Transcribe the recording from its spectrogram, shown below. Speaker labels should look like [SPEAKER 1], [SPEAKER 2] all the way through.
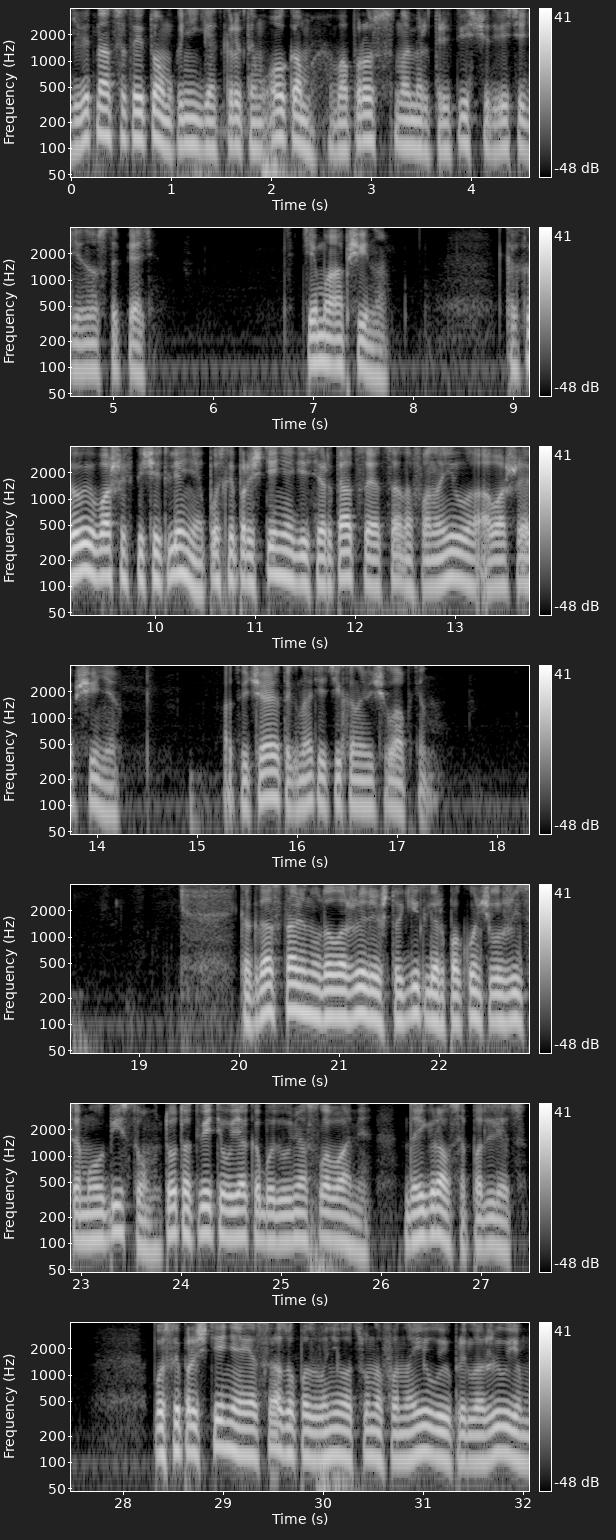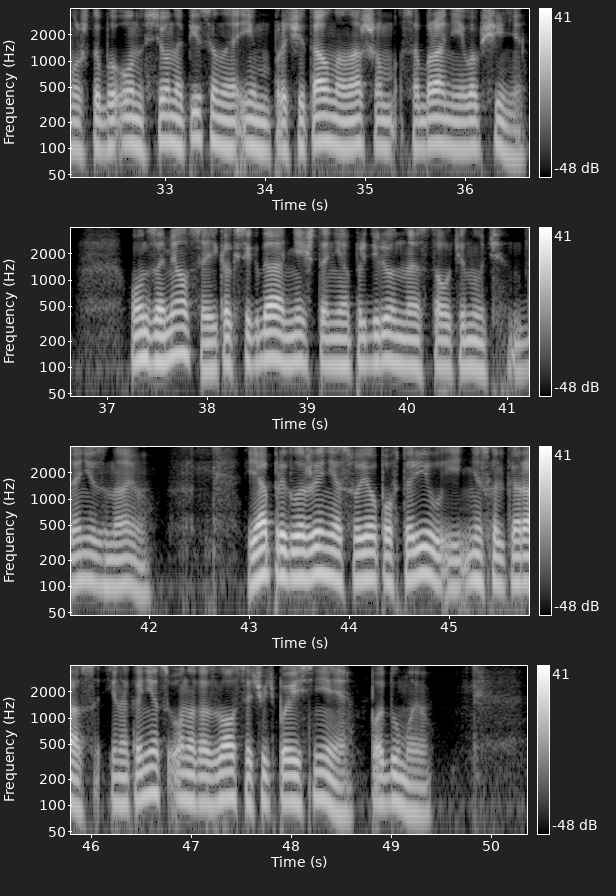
[SPEAKER 1] Девятнадцатый том книги «Открытым оком», вопрос номер 3295. Тема «Община». Каковы ваши впечатления после прочтения диссертации отца Нафанаила о вашей общине? Отвечает Игнатий Тихонович Лапкин. Когда Сталину доложили, что Гитлер покончил жизнь самоубийством, тот ответил якобы двумя словами «доигрался, подлец». После прочтения я сразу позвонил отцу Нафанаилу и предложил ему, чтобы он все написанное им прочитал на нашем собрании в общине. Он замялся и, как всегда, нечто неопределенное стал тянуть. Да не знаю. Я предложение свое повторил и несколько раз, и, наконец, он отозвался чуть пояснее. Подумаю.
